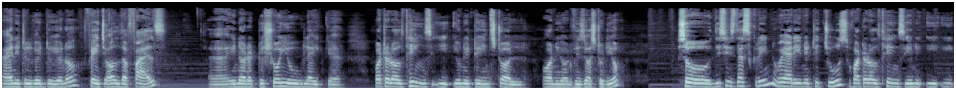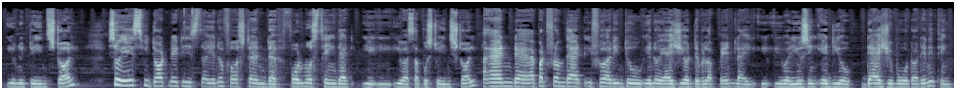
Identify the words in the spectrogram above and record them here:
and it will going to you know fetch all the files uh, in order to show you like uh, what are all things you need to install on your visual studio so this is the screen where you need to choose what are all things you, you, you need to install. So ASP.NET is the you know first and uh, foremost thing that you, you are supposed to install. And uh, apart from that if you are into you know Azure development like you are using ADO dashboard or anything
